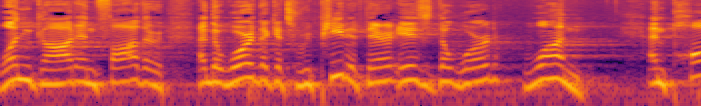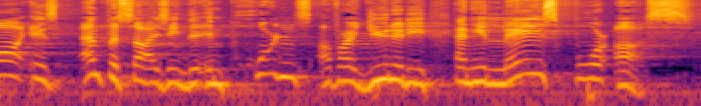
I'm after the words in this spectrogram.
one God and Father. And the word that gets repeated there is the word one. And Paul is emphasizing the importance of our unity, and he lays for us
